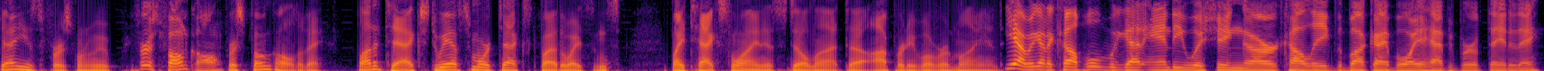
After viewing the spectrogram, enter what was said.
yeah, he's the first one. First phone call. First phone call today. A lot of text. Do we have some more text, by the way, since my text line is still not uh, operative over in my end? Yeah, we got a couple. We got Andy wishing our colleague, the Buckeye Boy, a happy birthday today.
